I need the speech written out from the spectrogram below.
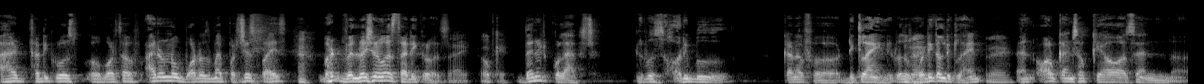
I had 30 crores worth of, I don't know what was my purchase price, but valuation was 30 crores. Right. Okay. Then it collapsed. It was horrible kind of uh, decline. It was a Right. vertical decline Right. and all kinds of chaos and uh,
